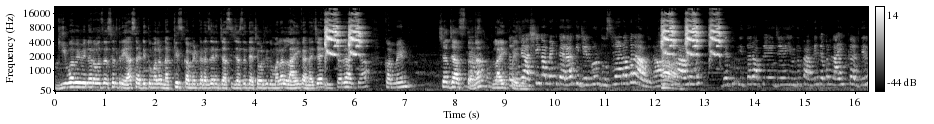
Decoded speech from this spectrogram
गिव अवे विनर व्हायचं असेल तर यासाठी तुम्हाला नक्कीच कमेंट करायचं आणि जास्तीत जास्त त्याच्यावरती तुम्हाला लाईक आणायच्या इतरांच्या कमेंटच्या जास्त ना लाईक पाहिजे. अशी कमेंट करा की जेणेकरून दुसऱ्यांना पण आवडेल. इतर आपले जे युट्यूब फॅमिली ते पण लाईक करतील.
